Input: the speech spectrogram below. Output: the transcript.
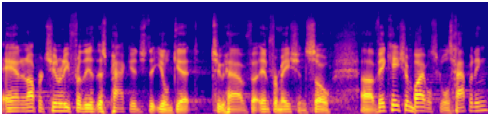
and an opportunity for the, this package that you'll get to have uh, information. So, uh, Vacation Bible School is happening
